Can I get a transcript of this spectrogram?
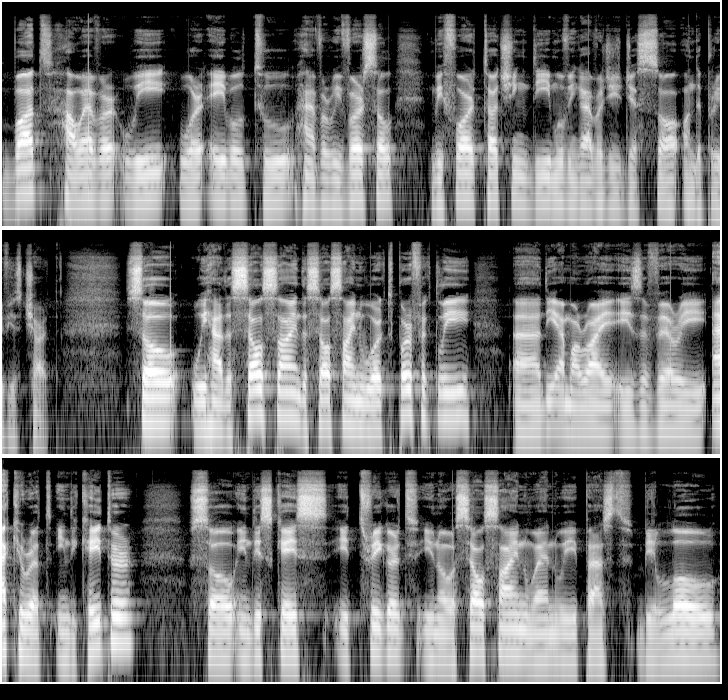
but however we were able to have a reversal before touching the moving average you just saw on the previous chart. So we had a sell sign. The sell sign worked perfectly uh, the MRI is a very accurate indicator. So in this case, it triggered, you know, a sell sign when we passed below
